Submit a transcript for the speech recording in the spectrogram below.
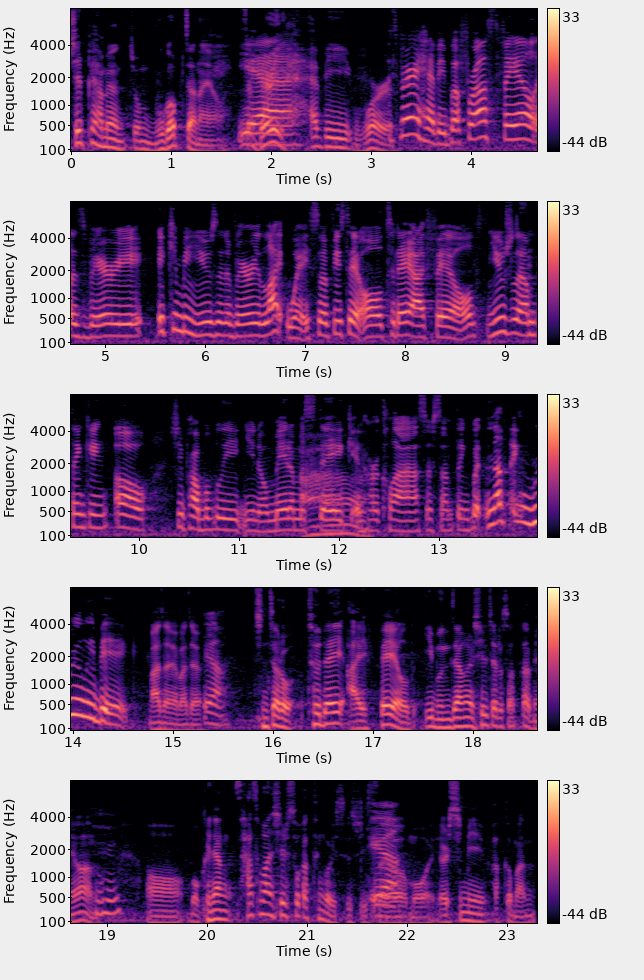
실패하면 좀 무겁잖아요. It's a very Yeah. heavy word. It's very heavy, but for us, fail is very, it can be used in a very light way. So if you say, oh, today I failed, usually I'm thinking, oh, she probably, you know, made a mistake in Ah. her class or something, but nothing really big. 맞아요, 맞아요. Yeah. 진짜로 today I failed 이 문장을 실제로 썼다면 어, 뭐 그냥 사소한 실수 같은 거 있을 수 있어요. Yeah. 뭐 열심히 아까 만,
